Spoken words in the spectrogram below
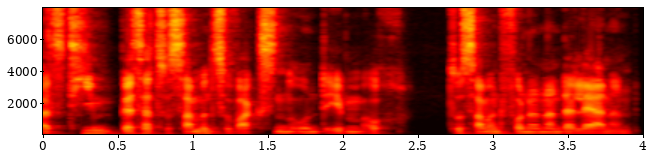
als Team besser zusammenzuwachsen und eben auch zusammen voneinander lernen.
